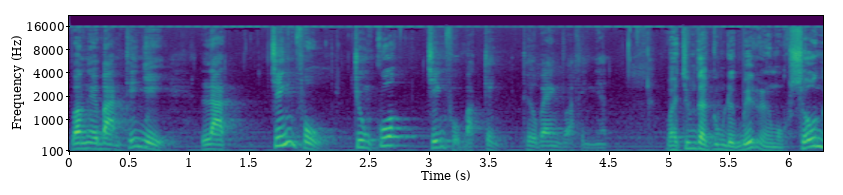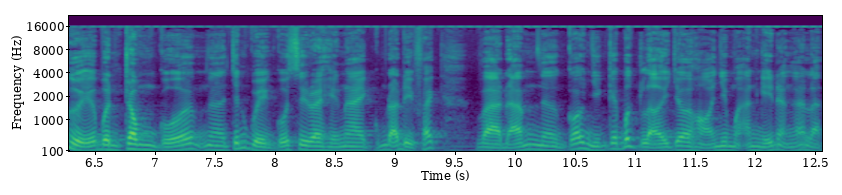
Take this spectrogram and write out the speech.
và người bạn thứ nhì là chính phủ Trung Quốc, chính phủ Bắc Kinh, thưa anh Võ Thành Nhân. Và chúng ta cũng được biết rằng một số người ở bên trong của ờ, chính quyền của Syria hiện nay cũng đã defect và đã ờ, có những cái bất lợi cho họ nhưng mà anh nghĩ rằng là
